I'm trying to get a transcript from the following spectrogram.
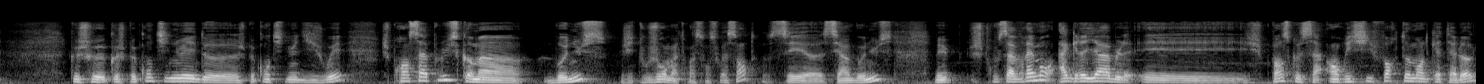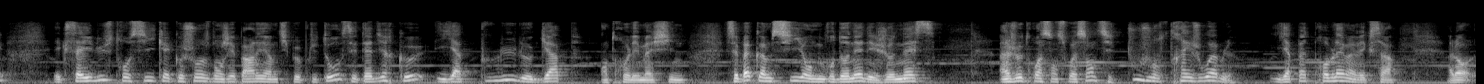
que je que je peux continuer de, je peux continuer d'y jouer. Je prends ça plus comme un bonus. J'ai toujours ma 360, c'est euh, c'est un bonus, mais je trouve ça vraiment agréable et je pense que ça enrichit fortement le catalogue et que ça illustre aussi quelque chose dont j'ai parlé un petit peu plus tôt, c'est-à-dire que il n'y a plus le gap entre les machines. C'est pas comme si on nous redonnait des jeunesses. Un jeu 360, c'est toujours très jouable. Il n'y a pas de problème avec ça. Alors,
